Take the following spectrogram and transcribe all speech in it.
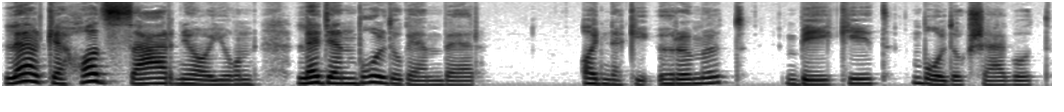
Lelke hadd szárnyaljon, legyen boldog ember. Adj neki örömöt, békét, boldogságot.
